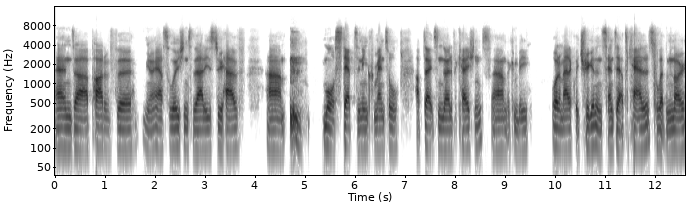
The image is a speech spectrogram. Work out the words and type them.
And uh, part of the, you know, our solution to that is to have um, more steps and incremental updates and notifications um, that can be automatically triggered and sent out to candidates to let them know,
